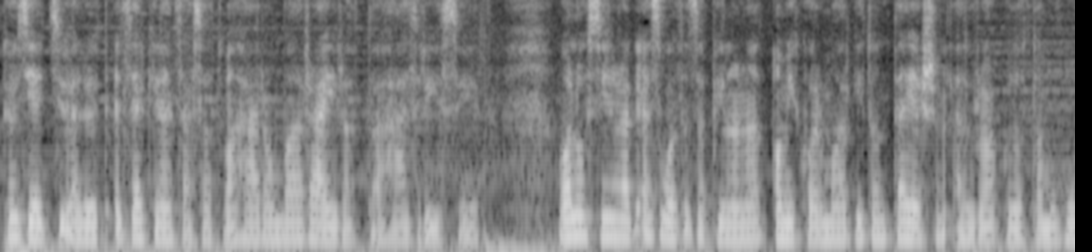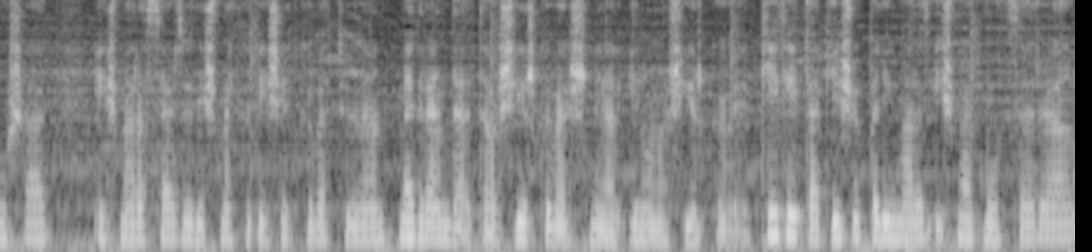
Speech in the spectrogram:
közjegyző előtt 1963-ban ráíratta a ház részét. Valószínűleg ez volt az a pillanat, amikor Margiton teljesen eluralkodott a mohóság, és már a szerződés megkötését követően megrendelte a sírkövesnél Ilona sírkövét. Két héttel később pedig már az ismert módszerrel,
